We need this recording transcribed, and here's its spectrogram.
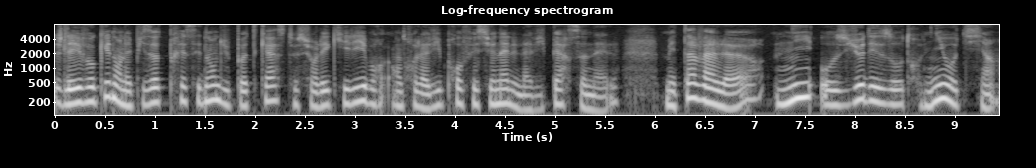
Je l'ai évoqué dans l'épisode précédent du podcast sur l'équilibre entre la vie professionnelle et la vie personnelle, mais ta valeur, ni aux yeux des autres, ni aux tiens,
